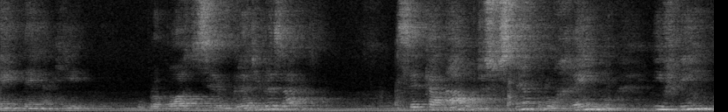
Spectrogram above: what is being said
Alguém tenha aqui o propósito de ser um grande empresário, ser canal de sustento no reino, enfim.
